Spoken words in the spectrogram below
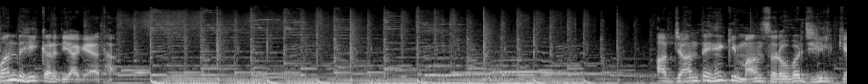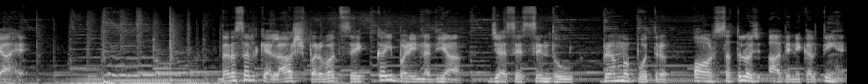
बंद ही कर दिया गया था। आप जानते हैं कि मानसरोवर झील क्या है। दरअसल कैलाश पर्वत से कई बड़ी नदियाँ, जैसे सिंधु, ब्रह्मपुत्र और सतलुज आदि निकलती हैं।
